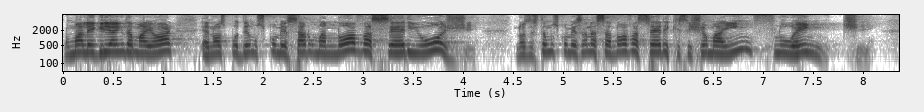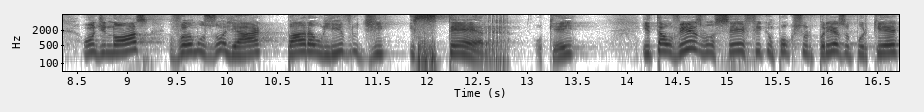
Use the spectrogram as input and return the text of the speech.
Uma alegria ainda maior é nós podemos começar uma nova série hoje. Nós estamos começando essa nova série que se chama Influente, onde nós vamos olhar para o livro de Esther, ok? E talvez você fique um pouco surpreso, porque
